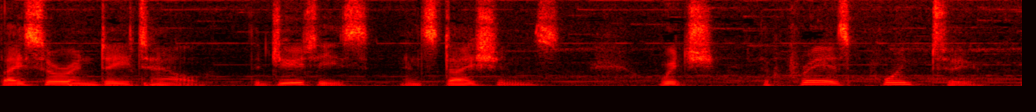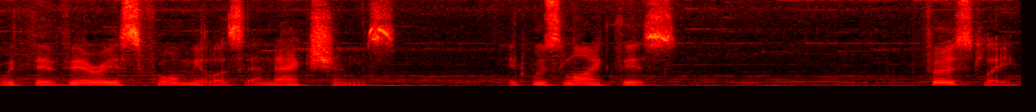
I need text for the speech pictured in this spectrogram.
they saw in detail the duties and stations which the prayers point to with their various formulas and actions. It was like this. Firstly,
